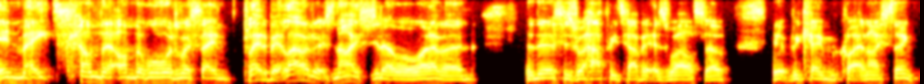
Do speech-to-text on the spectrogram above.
inmates on the on the ward were saying, "Play it a bit louder. It's nice," you know, or whatever. And the nurses were happy to have it as well. So it became quite a nice thing.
